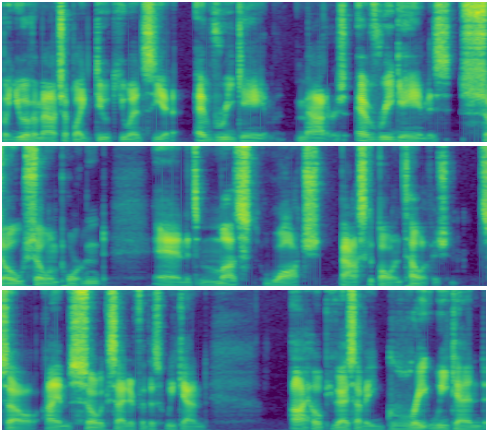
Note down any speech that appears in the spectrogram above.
But you have a matchup like Duke UNC, and every game matters. Every game is so, so important, and it's must watch basketball and television. So I am so excited for this weekend. I hope you guys have a great weekend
